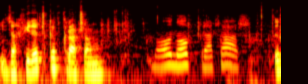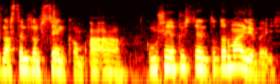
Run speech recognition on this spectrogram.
I za chwileczkę wkraczam. No, no, wkraczasz. Z następną scenką. A, a. Tylko muszę jakoś ten, to normalnie wejść.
